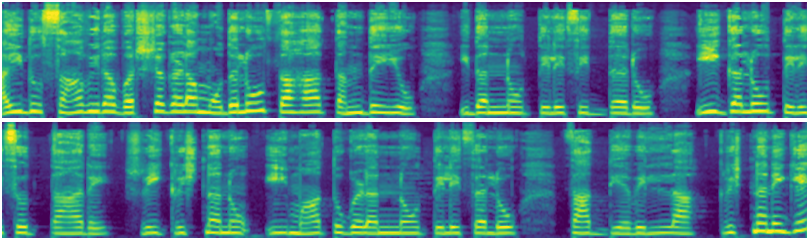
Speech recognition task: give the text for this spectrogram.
ಐದು ಸಾವಿರ ವರ್ಷಗಳ ಮೊದಲೂ ಸಹ ತಂದೆಯು ಇದನ್ನು ತಿಳಿಸಿದ್ದರು. ಈಗಲೂ ತಿಳಿಸುತ್ತಾರೆ. ಶ್ರೀಕೃಷ್ಣನು ಈ ಮಾತುಗಳನ್ನು ತಿಳಿಸಲು ಸಾಧ್ಯವಿಲ್ಲ. ಕೃಷ್ಣನಿಗೆ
